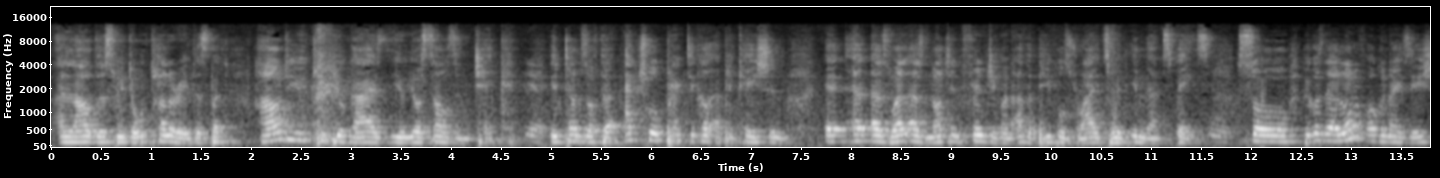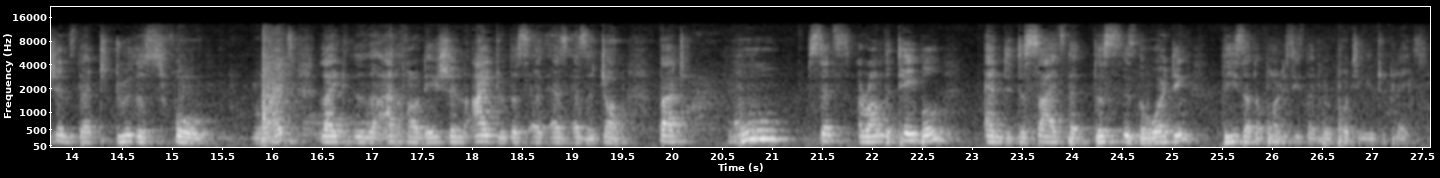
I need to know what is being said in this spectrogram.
allow this, we don't tolerate this, but how do you keep your guys you, yourselves in check? Yeah. in terms of the actual practical application a- a- as well as not infringing on other people's rights within that space. So because there are a lot of organizations that do this for right like the, the other foundation i do this as, as, as a job. But who sits around the table and decides that this is the wording these are the policies that we're putting into place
